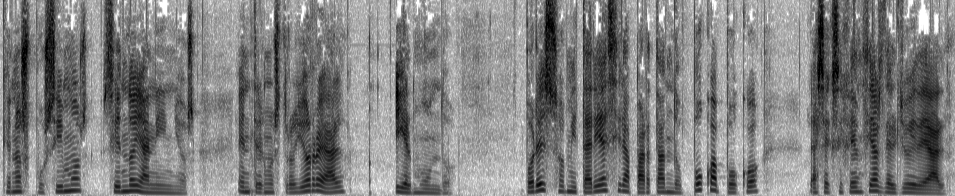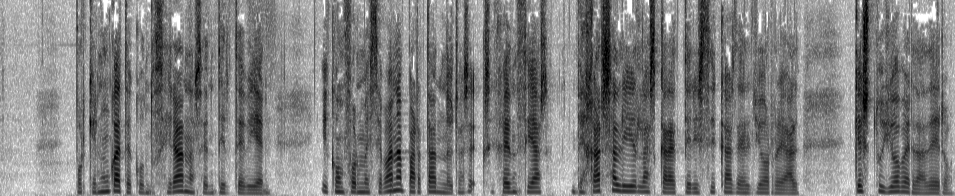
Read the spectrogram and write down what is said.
que nos pusimos siendo ya niños, entre nuestro yo real y el mundo. Por eso mi tarea es ir apartando poco a poco las exigencias del yo ideal, porque nunca te conducirán a sentirte bien, y conforme se van apartando esas exigencias, dejar salir las características del yo real, que es tu yo verdadero,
